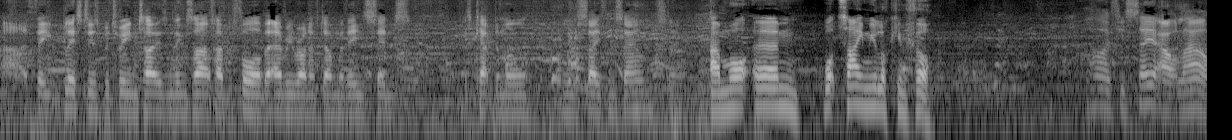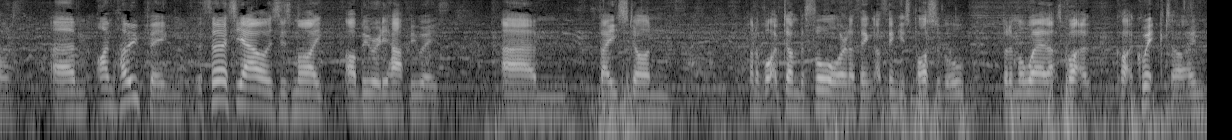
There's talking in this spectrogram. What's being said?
Uh, I think blisters between toes and things like that I've had before, but every run I've done with these since has kept them all, all safe and sound. So. And what um, what time you looking for? Oh, if you say it out loud, um, I'm hoping 30 hours is my I'll be really happy with, um, based on kind of what I've done before, and I think I think it's possible. But I'm aware that's quite a, quite a quick time.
